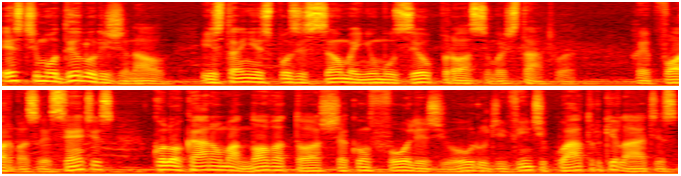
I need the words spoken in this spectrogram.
Este modelo original está em exposição em um museu próximo à estátua. Reformas recentes colocaram uma nova tocha com folhas de ouro de 24 quilates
